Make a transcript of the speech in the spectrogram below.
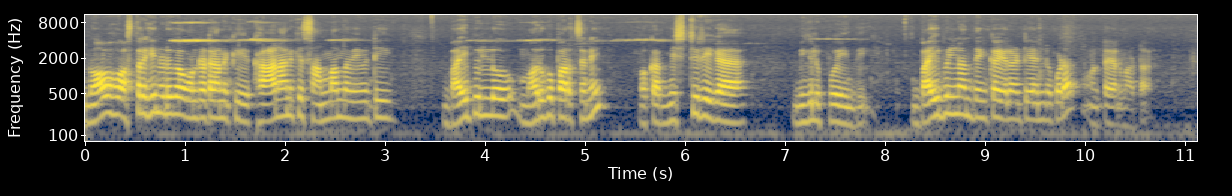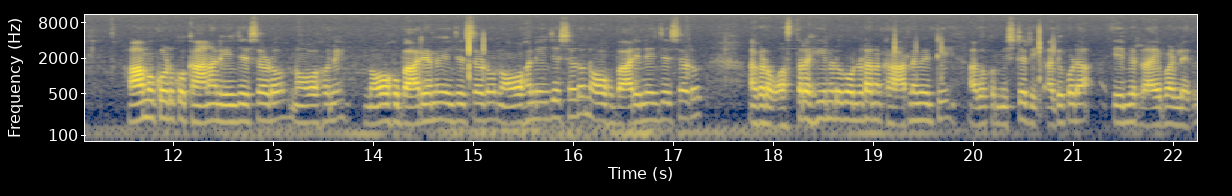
నోవహు వస్త్రహీనుడిగా ఉండటానికి కానానికి సంబంధం ఏమిటి? బైబిల్లో మరుగుపరచని ఒక మిస్టరీగా మిగిలిపోయింది. బైబిల్ నందు ఇంకా ఇలాంటివన్నీ కూడా ఉంటాయన్నమాట. హాము కొడుకు కానాన్ని ఏం చేశాడో? నోవహుని నోహు భార్యను ఏం చేశాడో? నోవహుని ఏం చేశాడో? నోహు భార్యను ఏం చేశాడో? అక్కడ వస్త్రహీనుడుగా ఉండడానికి కారణం ఏంటి? అదొక మిస్టరీ. అది కూడా ఏమీ రాయబడలేదు.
